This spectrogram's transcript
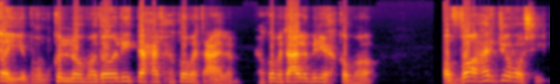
طيب هم كلهم هذولي تحت حكومة عالم. حكومة عالم من يحكمها؟ الظاهر جروسي.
